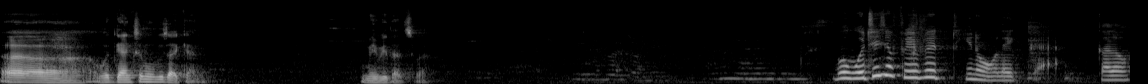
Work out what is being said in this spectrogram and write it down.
Uh, with gangster movies, I can. Maybe that's why. But which is your favorite, you know, like color?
